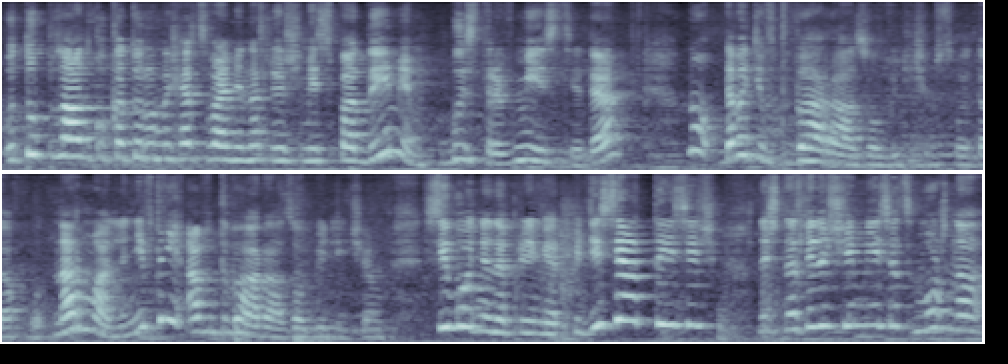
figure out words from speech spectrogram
Вот ту планку, которую мы сейчас с вами на следующий месяц подымем, быстро вместе, да, ну, давайте в два раза увеличим свой доход. Нормально, не в три, а в два раза увеличим. Сегодня, например, 50 тысяч, значит, на следующий месяц можно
